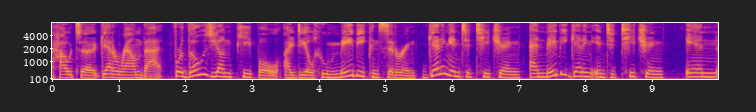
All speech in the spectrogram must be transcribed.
how to get around that. For those young people, Aidyl, who may be considering getting into teaching and maybe getting into teaching in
